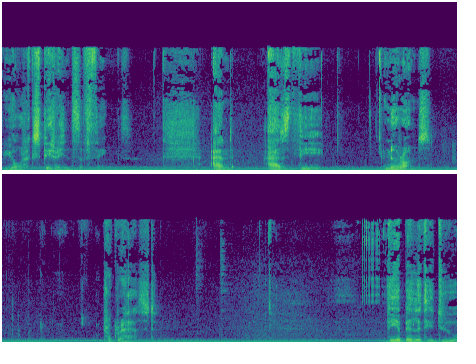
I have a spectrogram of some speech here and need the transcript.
your experience of things. And as the neurons progressed, the ability to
